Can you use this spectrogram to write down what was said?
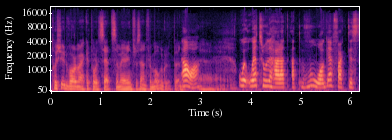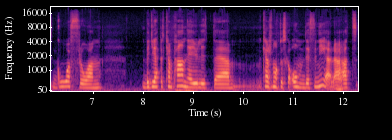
pusha ut varumärket på ett sätt som är intressant för målgruppen. Ja. Eh. Och, och jag tror det här att, att våga faktiskt gå från begreppet kampanj är ju lite, kanske man också ska omdefiniera. Ja. Att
